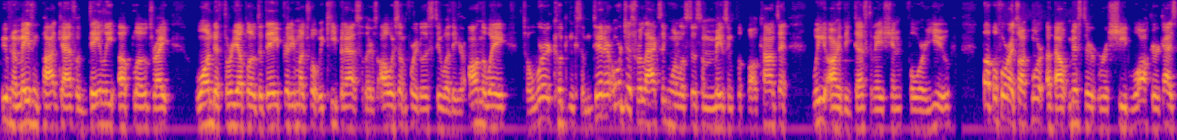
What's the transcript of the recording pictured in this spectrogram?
We have an amazing podcast with daily uploads, right? One to three uploads a day, pretty much what we keep it at. So there's always something for you to listen to, whether you're on the way to work, cooking some dinner, or just relaxing, want to listen to some amazing football content. We are the destination for you. But before I talk more about Mr. Rasheed Walker, guys,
